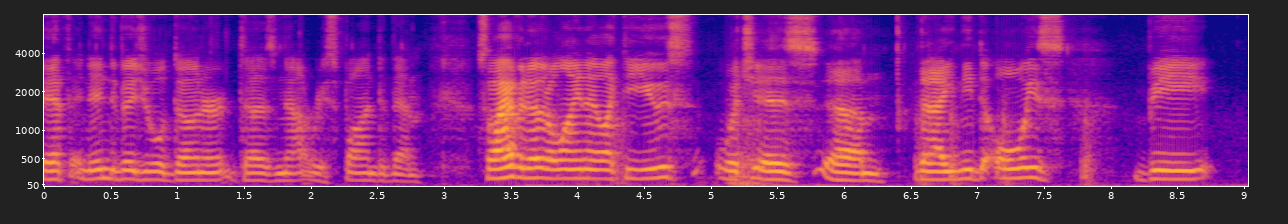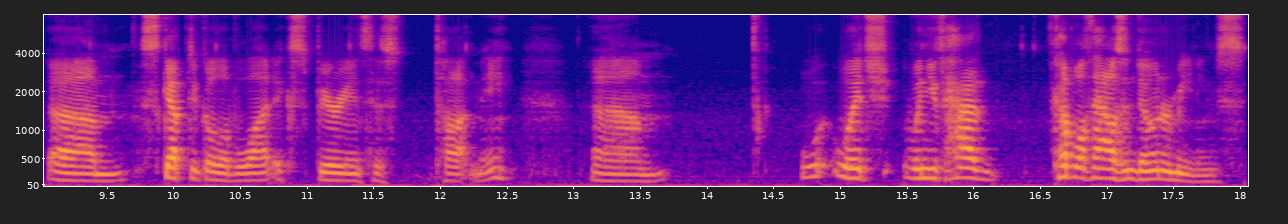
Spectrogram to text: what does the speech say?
if an individual donor does not respond to them. So I have another line I like to use, which is um, that I need to always be um, skeptical of what experience has taught me. Um, which, when you've had a couple thousand donor meetings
